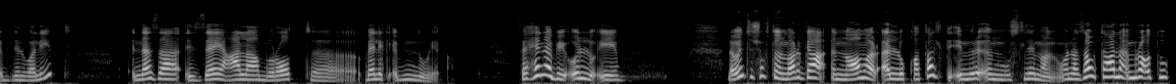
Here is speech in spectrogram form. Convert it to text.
بن الوليد. نزى إزاي على مرات مالك ابن نويرة. فهنا بيقول له إيه؟ لو أنت شفت المرجع إن عمر قال له قتلت امرئ مسلما ونزوت على امرأته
